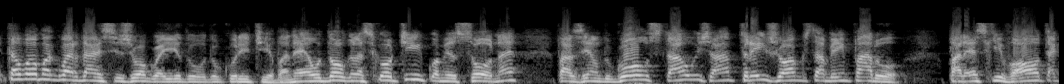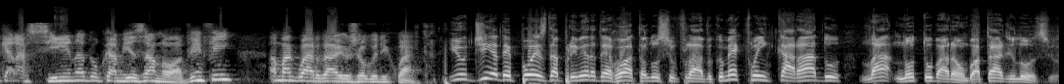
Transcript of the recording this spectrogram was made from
Então vamos aguardar esse jogo aí do, do Curitiba, né? O Douglas Coutinho começou, né? Fazendo gols tal, e já três jogos também parou. Parece que volta aquela sina do camisa 9. Enfim, vamos aguardar o jogo de quarta. E o dia depois da primeira derrota, Lúcio Flávio, como é que foi encarado lá no Tubarão? Boa tarde, Lúcio.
